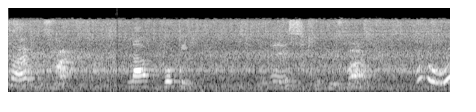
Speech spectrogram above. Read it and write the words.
Smart. love bookie. It is. Looking smart. Woo, woo.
